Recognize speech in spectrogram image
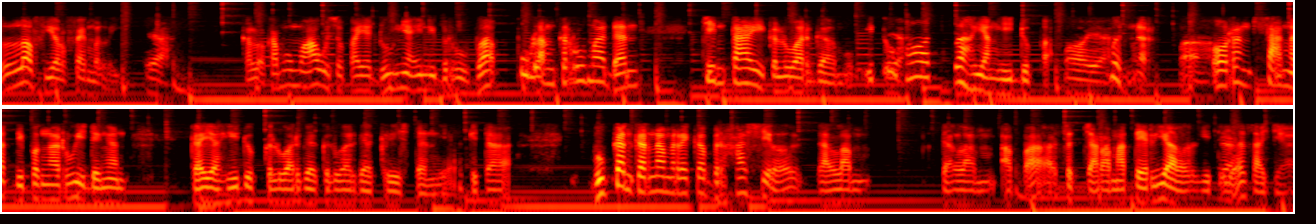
love your family. Ya. Kalau kamu mau supaya dunia ini berubah, pulang ke rumah dan cintai keluargamu. Itu ya. khotbah yang hidup, Pak. Oh ya. Benar. Wow. Orang sangat dipengaruhi dengan gaya hidup keluarga-keluarga Kristen ya. Kita bukan karena mereka berhasil dalam dalam apa secara material gitu ya, ya saja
